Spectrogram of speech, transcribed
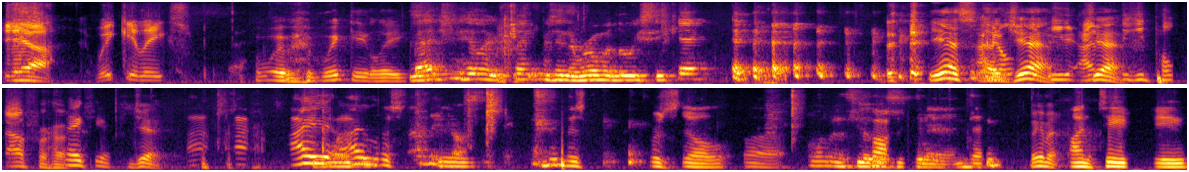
Yeah, WikiLeaks. WikiLeaks. Imagine Hillary Clinton was in the room with Louis C.K. Yes, uh, don't Jeff. he, I Jeff. think he pulled out for her. Thank you. Jeff. I I listened to Ms. Brazile uh, I want to see how this is going to end. Wait a minute. on TV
